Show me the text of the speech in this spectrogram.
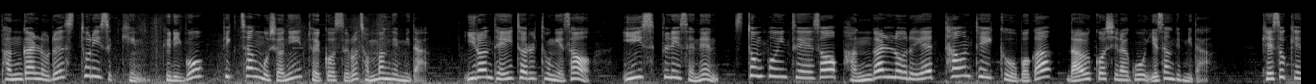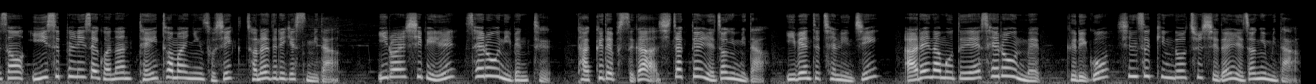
방갈로르 스토리 스킨, 그리고 픽창 모션이 될 것으로 전망됩니다. 이런 데이터를 통해서 이 split에는 스톰 포인트에서 방갈로르의 Town Takeover가 나올 것이라고 예상됩니다. 계속해서 이 split에 관한 데이터 마이닝 소식 전해드리겠습니다. 1월 12일 새로운 이벤트 Dark Depths가 시작될 예정입니다. 이벤트 challenge, arena 모드의 새로운 맵, 그리고 신skin도 출시될 예정입니다.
